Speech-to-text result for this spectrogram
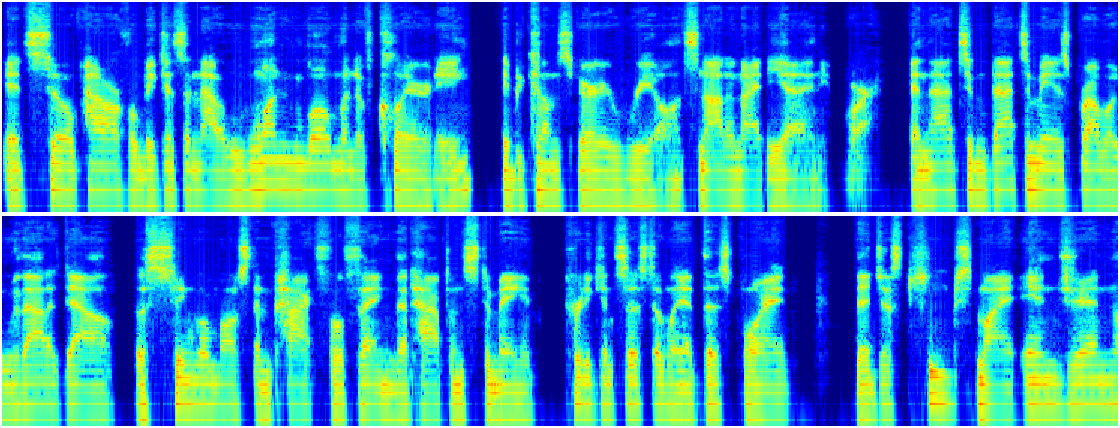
It's so powerful because in that one moment of clarity, it becomes very real. It's not an idea anymore. And that to, that to me is probably without a doubt the single most impactful thing that happens to me pretty consistently at this point that just keeps my engine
